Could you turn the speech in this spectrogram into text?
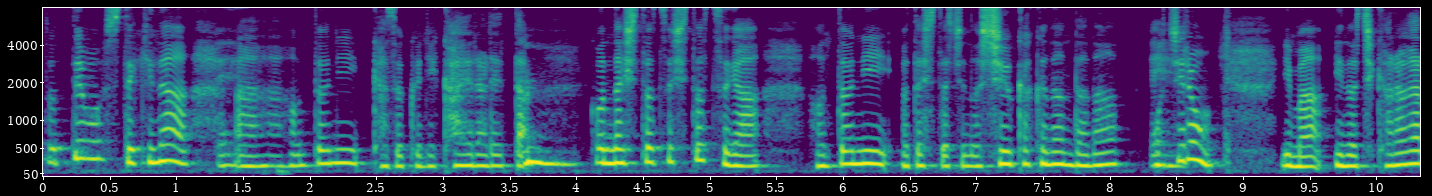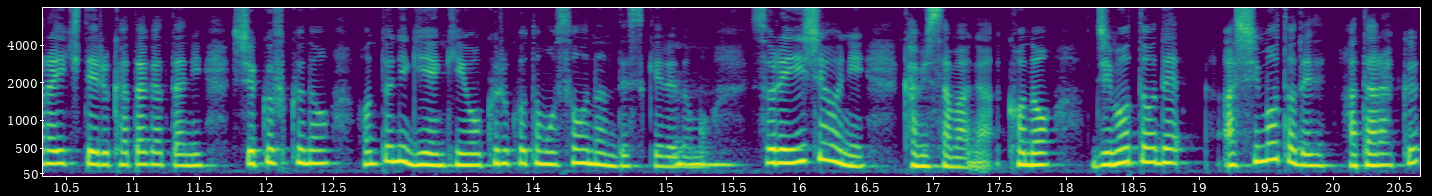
とっても素敵な、ええ。あー本当に家族に変えられた、うん。こんな一つ一つが本当に私たちの収穫なんだな。ええ。もちろん今命からがら生きている方々に祝福の本当に義援金を送ることもそうなんですけれども、うん。それ以上に神様がこの地元で足元で働く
